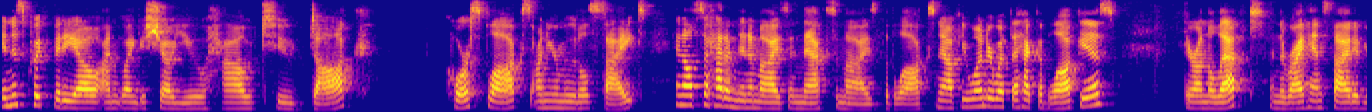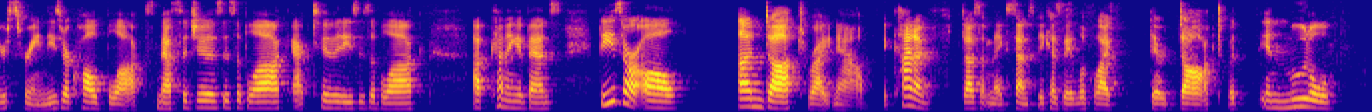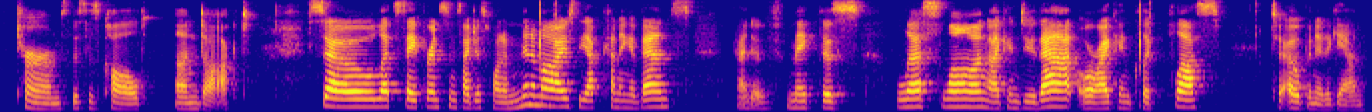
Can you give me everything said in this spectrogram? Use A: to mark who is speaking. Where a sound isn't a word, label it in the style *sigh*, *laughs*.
A: In this quick video, I'm going to show you how to dock course blocks on your Moodle site and also how to minimize and maximize the blocks. Now, if you wonder what the heck a block is, they're on the left and the right hand side of your screen. These are called blocks. Messages is a block, activities is a block, upcoming events. These are all undocked right now. It kind of doesn't make sense because they look like they're docked, but in Moodle terms, this is called undocked. So let's say, for instance, I just want to minimize the upcoming events, kind of make this less long. I can do that, or I can click plus to open it again.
